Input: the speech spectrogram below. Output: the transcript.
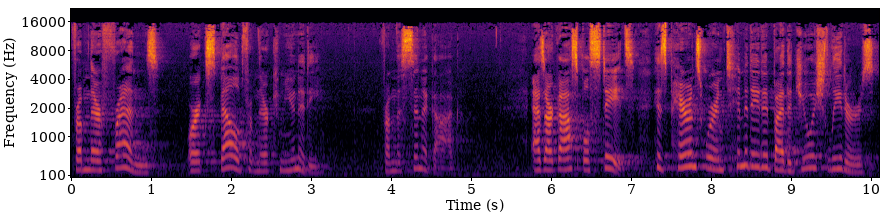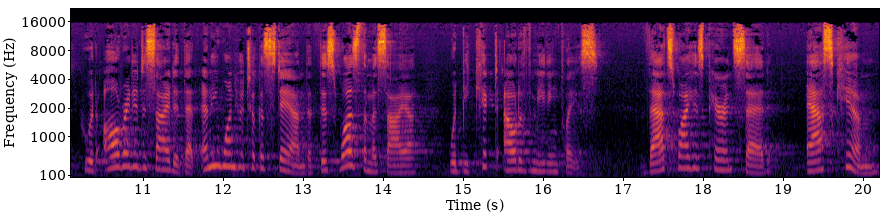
from their friends or expelled from their community, from the synagogue. As our gospel states, his parents were intimidated by the Jewish leaders who had already decided that anyone who took a stand that this was the Messiah would be kicked out of the meeting place. That's why his parents said, Ask him,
